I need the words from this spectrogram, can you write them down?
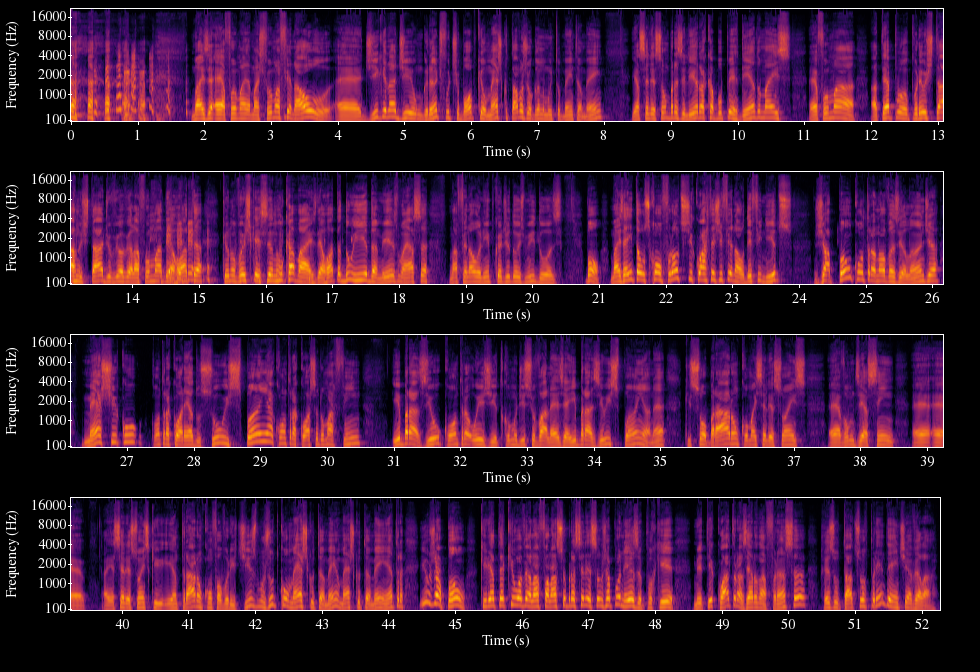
Mas, é, foi uma, mas foi uma final é, digna de um grande futebol, porque o México estava jogando muito bem também. E a seleção brasileira acabou perdendo, mas é, foi uma. Até por, por, eu estar no estádio, viu, Avelar? Foi uma derrota que eu não vou esquecer nunca mais. Derrota doída mesmo, essa na final olímpica de 2012. Bom, mas aí então os confrontos de quartas de final definidos. Japão contra Nova Zelândia, México contra a Coreia do Sul, Espanha contra a Costa do Marfim e Brasil contra o Egito. Como disse o Valese aí, Brasil e Espanha, né? Que sobraram como as seleções, é, vamos dizer assim, é, é, as seleções que entraram com favoritismo, junto com o México também, o México também entra. E o Japão, queria até que o Avelar falasse sobre a seleção japonesa, porque meter 4 a 0 na França, resultado surpreendente, hein, Avelar?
